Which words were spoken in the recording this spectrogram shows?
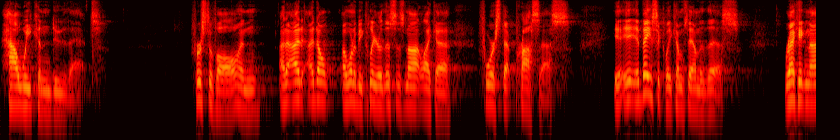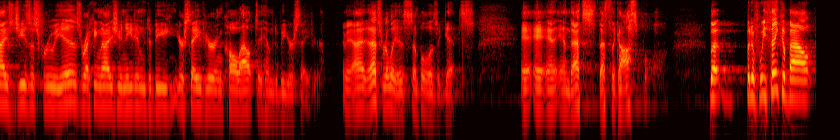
how we can do that. First of all, and I, I, I don't, I want to be clear, this is not like a four step process. It, it basically comes down to this recognize Jesus for who he is, recognize you need him to be your Savior, and call out to him to be your Savior. I mean, I, that's really as simple as it gets. And, and, and that's, that's the gospel. But, but if we think about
